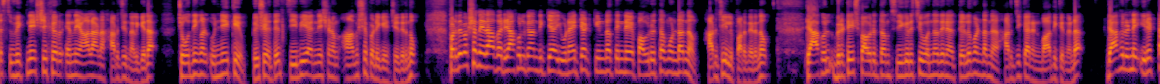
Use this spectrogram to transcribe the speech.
എസ് വിഘ്നേഷ് ശിഖർ എന്നയാളാണ് ഹർജി നൽകിയത്. ചോദ്യങ്ങൾ ഉന്നയിക്കുകയും വിഷയത്തിൽ സി ബി ഐ അന്വേഷണം ആവശ്യപ്പെടുകയും ചെയ്തിരുന്നു. പ്രതിപക്ഷ നേതാവ് രാഹുൽ ഗാന്ധിക്ക് യുണൈറ്റഡ് കിങ്ഡത്തിന്റെ പൗരത്വമുണ്ടെന്നും ഹർജിയിൽ പറഞ്ഞിരുന്നു. രാഹുൽ ബ്രിട്ടീഷ് പൗരത്വം സ്വീകരിച്ചു വന്നതിന് തെളിവുണ്ടെന്ന് ഹർജിക്കാരൻ വാദിക്കുന്നുണ്ട്. രാഹുലിന്റെ ഇരട്ട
